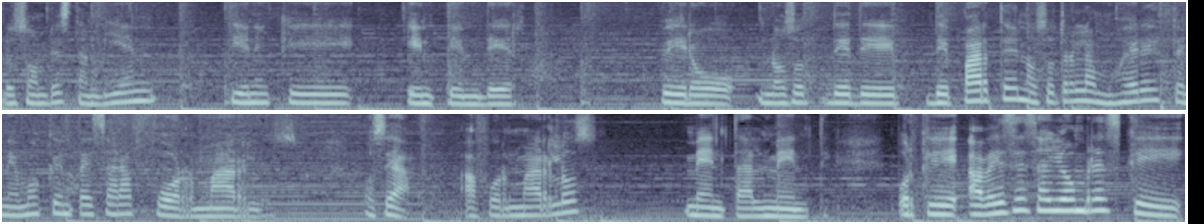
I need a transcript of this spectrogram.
Los hombres también tienen que entender pero desde de parte de nosotras las mujeres tenemos que empezar a formarlos, o sea, a formarlos mentalmente. Porque a veces hay hombres que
